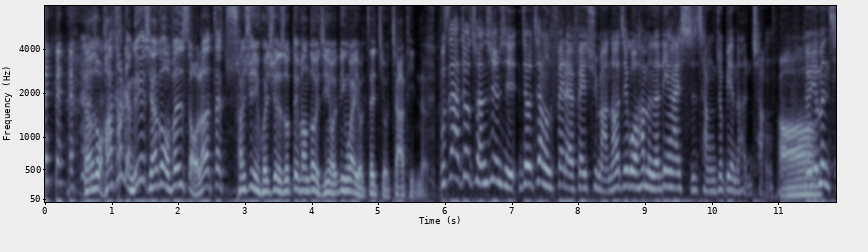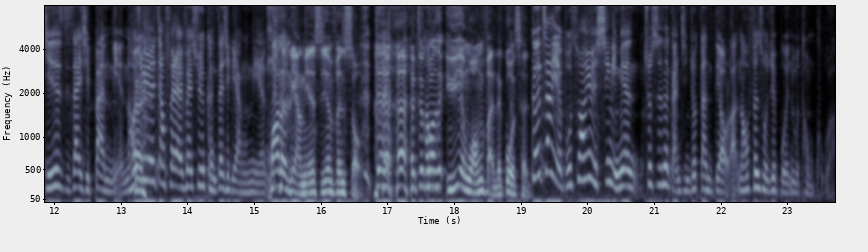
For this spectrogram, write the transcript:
然后说啊，他两个月前要跟我分手，然后在传讯息回去的时候，对方都已经有另外有在有家庭了。不是啊，就传讯息就这样子飞来飞去嘛，然后结果他们的恋爱时长就变得很长啊，对，原本。其实只在一起半年，然后就因为这样飞来飞去，可能在一起两年，花了两年的时间分手。对，就光是鱼雁往返的过程。可是这样也不错，因为心里面就是那感情就淡掉了，然后分手就不会那么痛苦了。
